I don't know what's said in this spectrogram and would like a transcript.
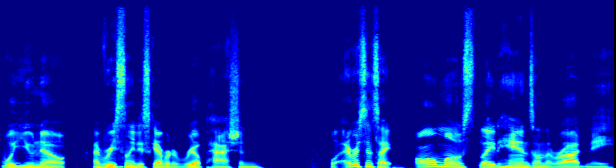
well, you know, I've recently discovered a real passion. Well, ever since I almost laid hands on the Rodney,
